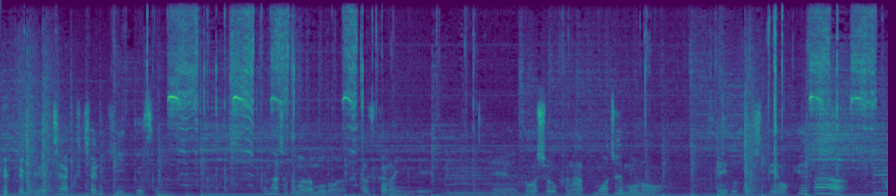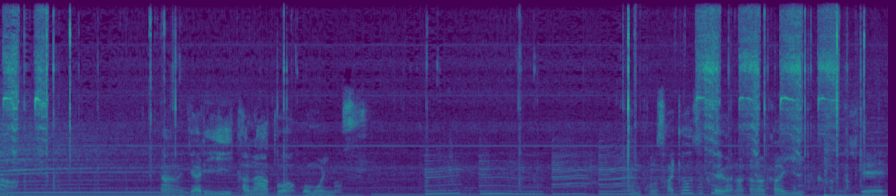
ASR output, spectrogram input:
めちゃくちゃに気に入ってんですよ。でまあちょっとまだ物が片付かないんで、えー、どうしようかな。もうちょい物を程度としておけばまあやりいいかなとは思います。この作業机がなかなかいい感じで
